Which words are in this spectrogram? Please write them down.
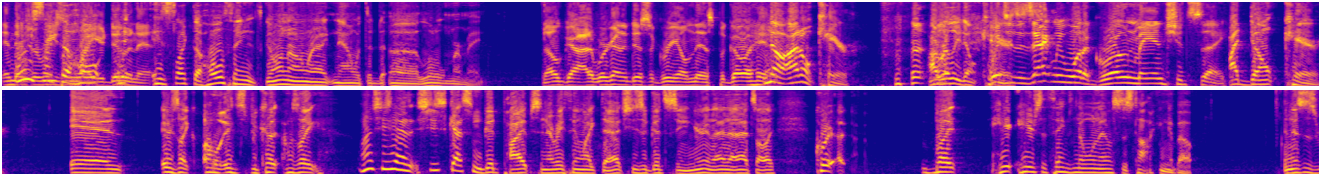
and there's It's a like reason the why whole- you're doing it- it. It's like the whole thing that's going on right now with the uh, Little Mermaid. Oh God, we're going to disagree on this, but go ahead. No, I don't care. I really don't care. which is exactly what a grown man should say. I don't care. And it was like, oh, it's because I was like, well, she's got she's got some good pipes and everything like that. She's a good singer, and that, that's all. I, uh, but here, here's the things no one else is talking about, and this is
